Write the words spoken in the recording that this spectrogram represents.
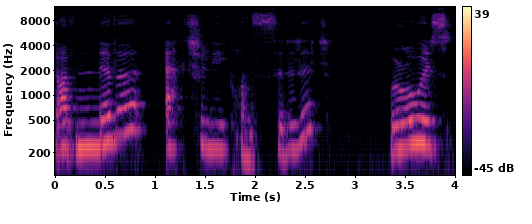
I've never actually considered it. We're always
